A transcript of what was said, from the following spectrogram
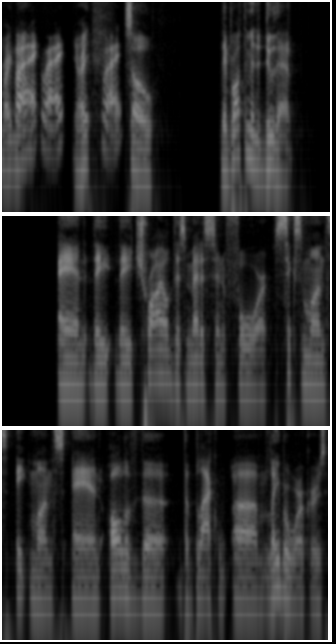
right now? Right, right, Right. right. So they brought them in to do that, and they they trialed this medicine for six months, eight months, and all of the the black um, labor workers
